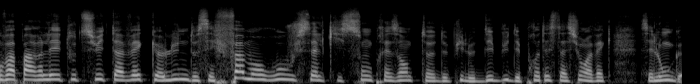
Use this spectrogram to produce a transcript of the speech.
va parler tout de suite avec l'une de ces femmes en rouge, celles qui sont présentes depuis le début des protestations avec ces longues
